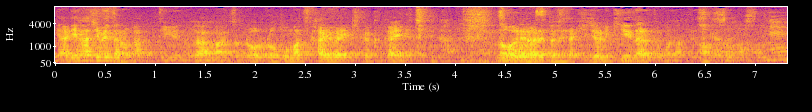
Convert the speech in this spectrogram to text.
やり始めたのかっていうのが、まあ、その六本松界隈企画会議というかの我々としては非常に気になるところなんですけどそうですね、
